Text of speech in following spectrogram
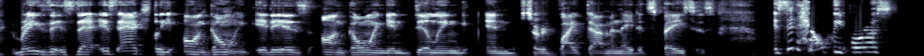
brings is that it's actually ongoing. It is ongoing in dealing in sort of white dominated spaces. Is it healthy for us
